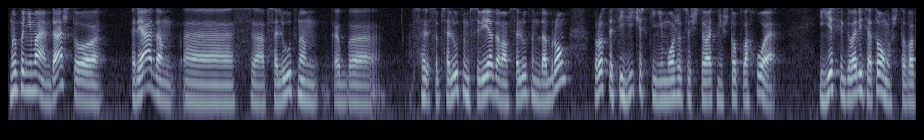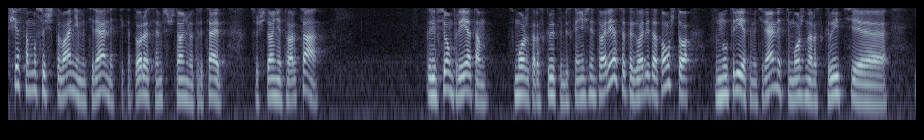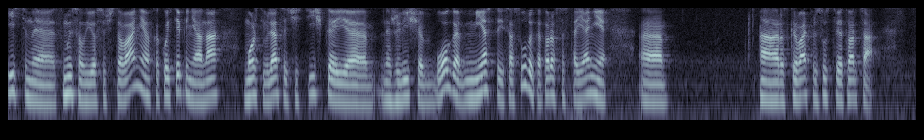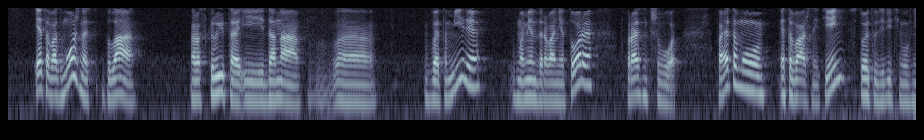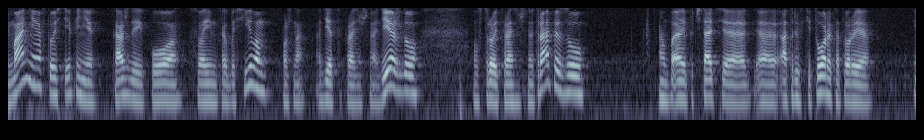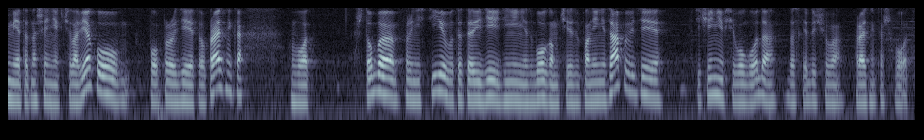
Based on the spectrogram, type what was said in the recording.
Мы понимаем, да, что рядом э, с абсолютным, как бы, с абсолютным светом, абсолютным добром просто физически не может существовать ничто плохое. И если говорить о том, что вообще само существование материальности, которое своим существованием отрицает существование Творца, при всем при этом сможет раскрыться бесконечный Творец, это говорит о том, что внутри этой материальности можно раскрыть э, истинный смысл ее существования, в какой степени она может являться частичкой э, жилища Бога, места и сосуда, которое в состоянии э, раскрывать присутствие Творца. Эта возможность была раскрыта и дана в в этом мире в момент дарования Торы в праздник Шивот. Поэтому это важный день, стоит уделить ему внимание в той степени, каждый по своим как бы силам. Можно одеться в праздничную одежду, устроить праздничную трапезу, э, почитать э, э, отрывки Торы, которые имеют отношение к человеку по, идее этого праздника. Вот чтобы пронести вот эту идею единения с Богом через выполнение заповеди в течение всего года до следующего праздника Швот.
